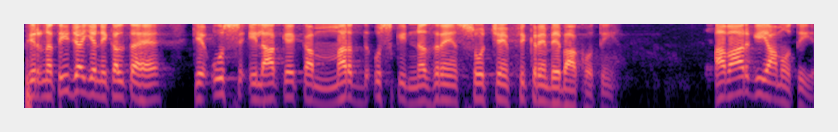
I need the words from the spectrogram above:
پھر نتیجہ یہ نکلتا ہے کہ اس علاقے کا مرد اس کی نظریں، سوچیں، فکریں بے باک ہوتی ہیں۔ آوارگی عام ہوتی ہے۔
